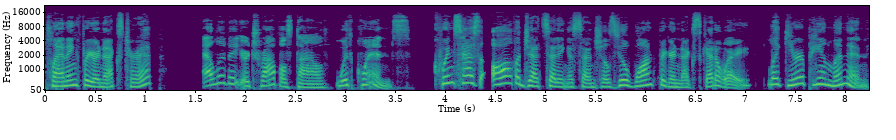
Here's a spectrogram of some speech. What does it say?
Planning for your next trip? Elevate your travel style with Quince. Quince has all the jet setting essentials you'll want for your next getaway, like European linen,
